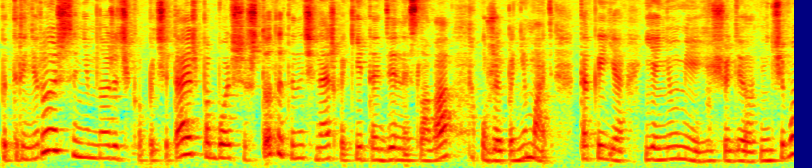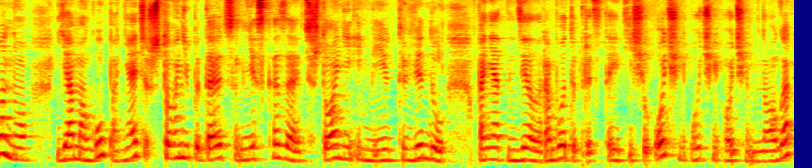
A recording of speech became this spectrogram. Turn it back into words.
потренируешься немножечко, почитаешь побольше, что-то ты начинаешь какие-то отдельные слова уже понимать. Так и я. Я не умею еще делать ничего, но я могу понять, что они пытаются мне сказать, что они имеют в виду. Понятно, понятное дело, работы предстоит еще очень-очень-очень много.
